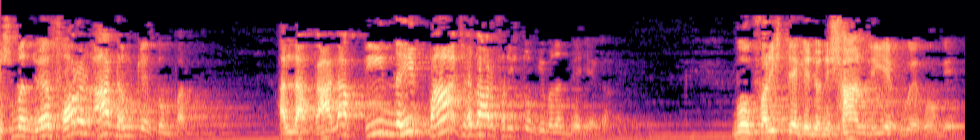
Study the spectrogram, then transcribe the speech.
دشمن جو ہے فوراً آ دھمکے تم پر۔ اللہ تعالیٰ تین نہیں، پانچ ہزار فرشتوں کی مدد بھیجے گا۔ وہ فرشتے کے جو نشان لیے ہوئے ہوں گے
